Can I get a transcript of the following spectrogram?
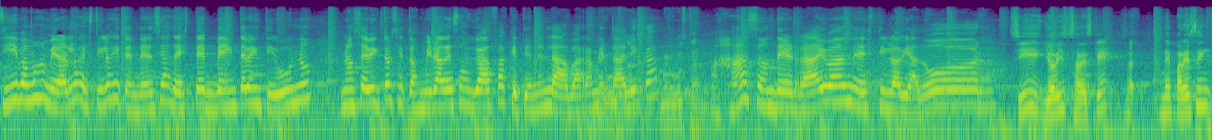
Sí, vamos a mirar los estilos y tendencias de este 2021. No sé, Víctor, si tú has mirado esas gafas que tienen la barra metálica. me gustan. Ajá, son de ray estilo aviador. Sí, yo he visto, ¿sabes qué? me parecen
